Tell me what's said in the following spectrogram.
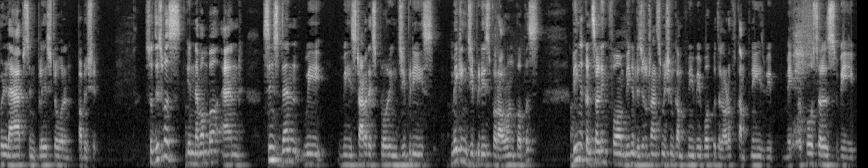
build apps in Play Store and publish it. So this was in November, and since then we we started exploring GPTs, making GPTs for our own purpose. Being a consulting firm, being a digital transformation company, we work with a lot of companies. We make proposals. We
